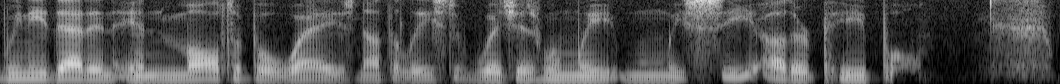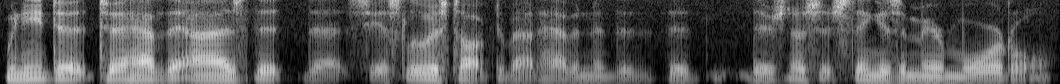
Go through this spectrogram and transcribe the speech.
we need that in, in multiple ways, not the least of which is when we when we see other people. We need to, to have the eyes that, that C.S. Lewis talked about having, that, that there's no such thing as a mere mortal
